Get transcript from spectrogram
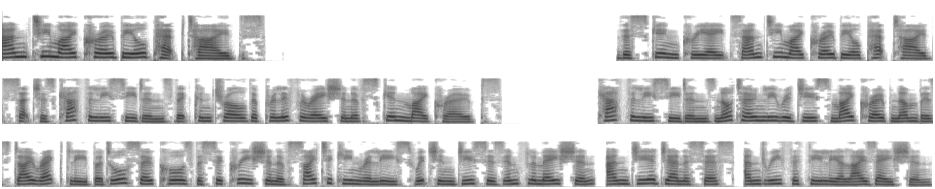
Antimicrobial peptides The skin creates antimicrobial peptides such as cathelicidins that control the proliferation of skin microbes. Cathelicidins not only reduce microbe numbers directly but also cause the secretion of cytokine release which induces inflammation, angiogenesis, and reepithelialization.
